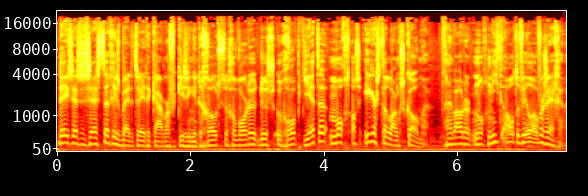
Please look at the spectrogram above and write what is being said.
D66 is bij de Tweede Kamerverkiezingen de grootste geworden, dus Rob Jette mocht als eerste langskomen. Hij wou er nog niet al te veel over zeggen.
